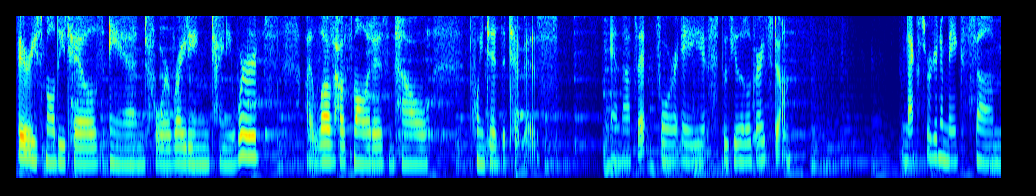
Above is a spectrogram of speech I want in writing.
very small details and for writing tiny words. I love how small it is and how pointed the tip is. And that's it for a spooky little gravestone. Next, we're gonna make some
